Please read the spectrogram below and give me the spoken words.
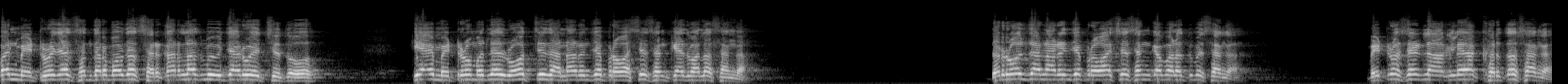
पण मेट्रोच्या संदर्भात सरकारलाच मी विचारू इच्छितो की या मेट्रोमधले रोजचे जाणाऱ्यांचे प्रवासी संख्या मला सांगा. दररोज जाणाऱ्यांचे प्रवासी संख्या मला तुम्ही सांगा. मेट्रो सेटला लागलेला खर्च सांगा.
